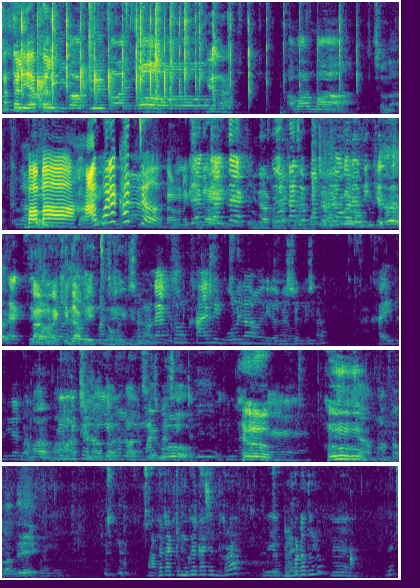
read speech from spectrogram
হাততালি হাততালি হ্যাপি বার্থডে মাই মম আমার মা সোনা বাবা হাঁ করে খাচ্ছ তার মানে খিদা তার মানে খিদা পেয়েছে অনেকক্ষণ খাইনি বললাম ওই জন্য খাই দিলে আমার মা খাচ্ছে? গো হু, মাথাটা দে মাথাটা একটু মুখের কাছে ধরা একটা ফটো তুলো। হ্যাঁ। বুঝেছ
